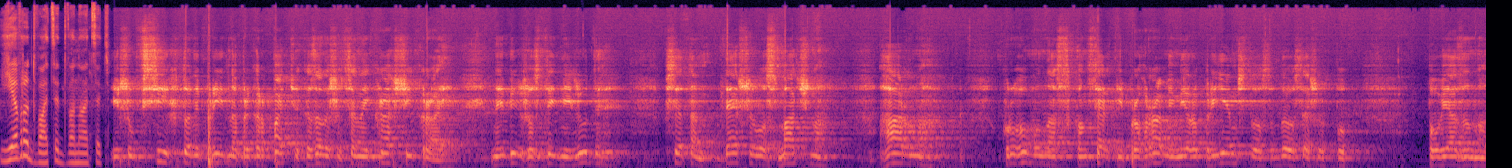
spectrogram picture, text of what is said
Євро 2012 І щоб всі, хто не приїде на Прикарпаття, казали, що це найкращий край, найбільш гостинні люди, все там дешево, смачно, гарно. Кругом у нас концертні програми, міроприємства, особливо все, що пов'язано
